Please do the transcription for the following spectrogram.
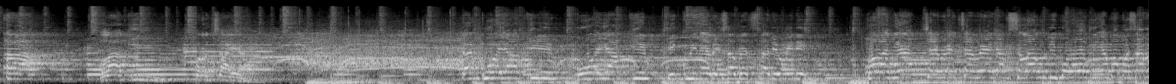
tak lagi percaya. Dan gue yakin, gue yakin di Queen Elizabeth Stadium ini banyak cewek-cewek yang selalu dibohongi sama pasangannya.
